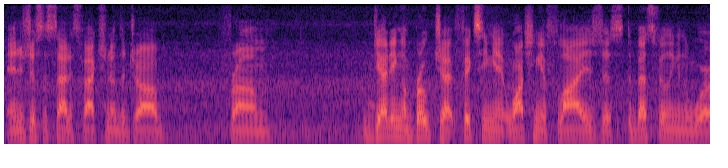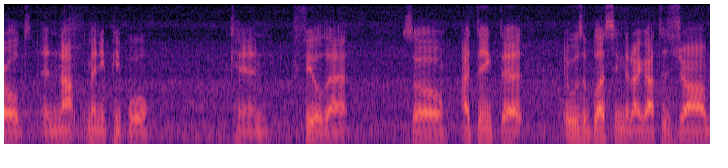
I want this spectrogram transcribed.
And it's just a satisfaction of the job from getting a broke jet, fixing it, watching it fly is just the best feeling in the world. And not many people can feel that. So I think that it was a blessing that I got this job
